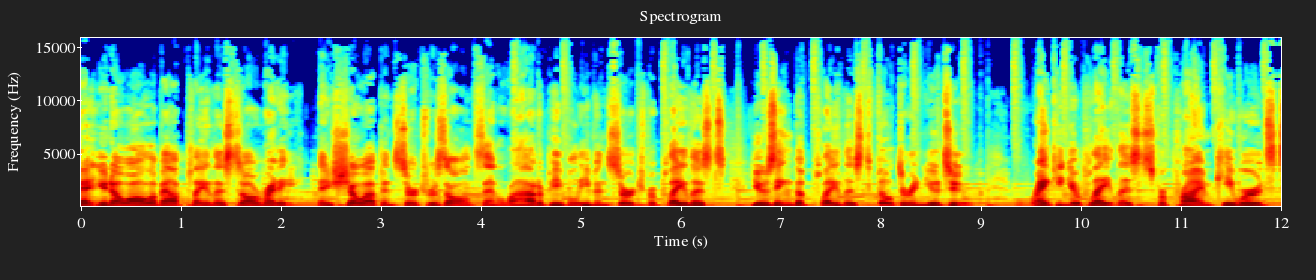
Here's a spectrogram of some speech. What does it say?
Bet you know all about playlists already. They show up in search results, and a lot of people even search for playlists using the playlist filter in YouTube. Ranking your playlists for prime keywords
